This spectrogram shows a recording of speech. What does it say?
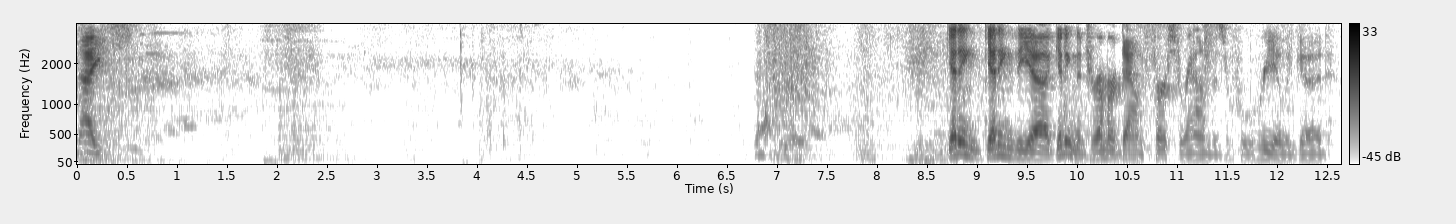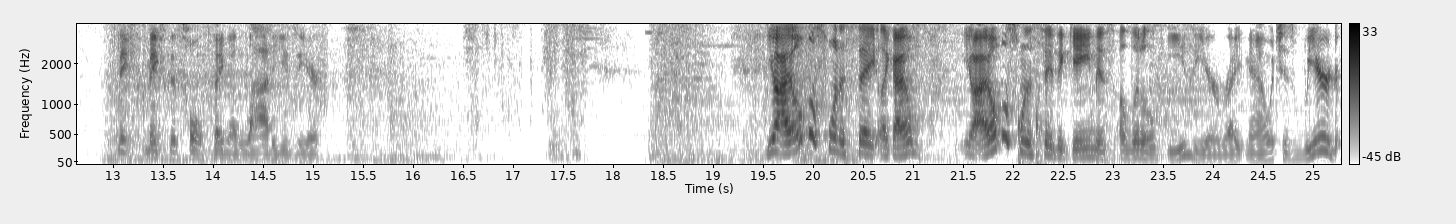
Nice. Getting getting the uh, getting the drummer down first round is really good. Makes makes this whole thing a lot easier. Know, I almost want to say, like, I, you know, I almost want to say the game is a little easier right now, which is weird,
